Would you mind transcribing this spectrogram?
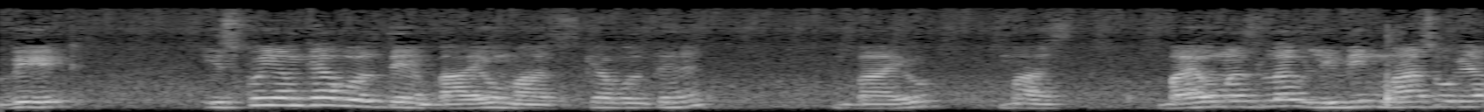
वेट इसको ही हम क्या बोलते हैं? बायोमास क्या बोलते हैं? बायोमास बायो मतलब लिविंग मास हो गया।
